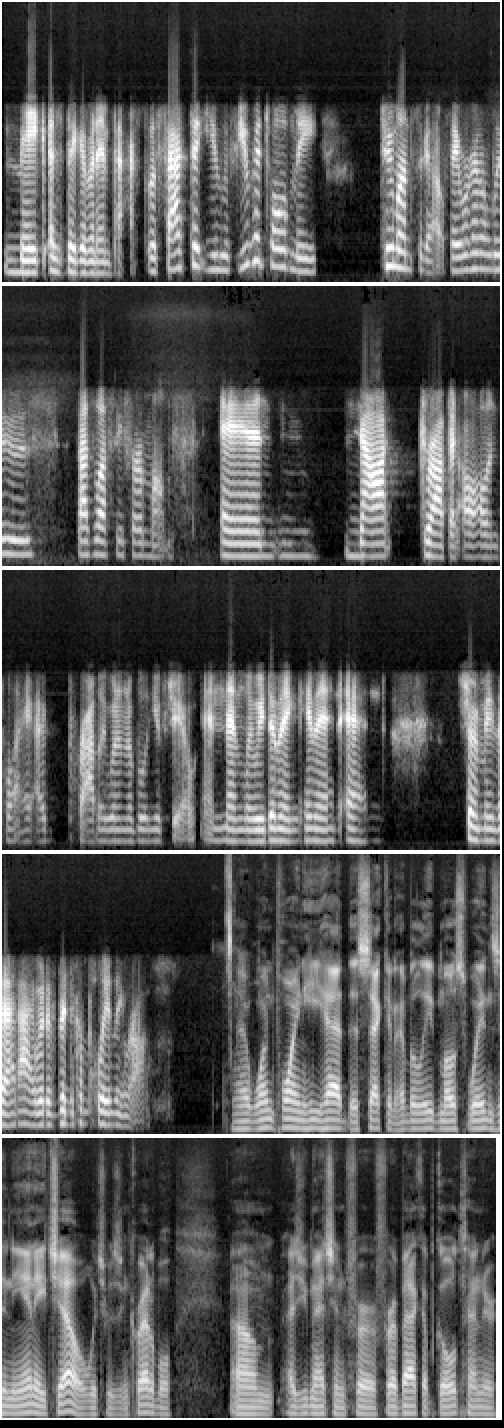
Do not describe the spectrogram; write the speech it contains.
make as big of an impact. The fact that you, if you had told me two months ago, they were going to lose Vasilevskiy for a month and not drop it all in play, I probably wouldn't have believed you. And then Louis Domingue came in and showed me that I would have been completely wrong. At one point, he had the second, I believe, most wins in the NHL, which was incredible um, as you mentioned, for, for a backup goaltender.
